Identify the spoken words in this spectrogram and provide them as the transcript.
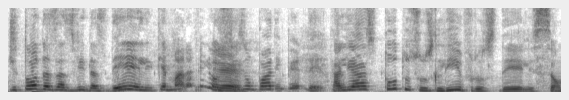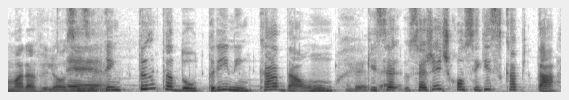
de todas as vidas dele, que é maravilhoso. É. Vocês não podem perder. tá? Aliás, todos os livros deles são maravilhosos É. e tem tanta doutrina em cada um Verdade. que se, se a gente conseguisse captar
